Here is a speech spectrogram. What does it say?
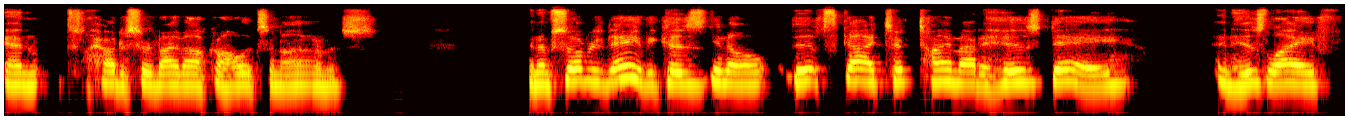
and how to survive Alcoholics Anonymous. And I'm sober today because, you know, this guy took time out of his day and his life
